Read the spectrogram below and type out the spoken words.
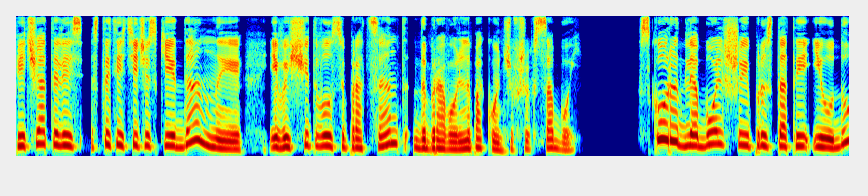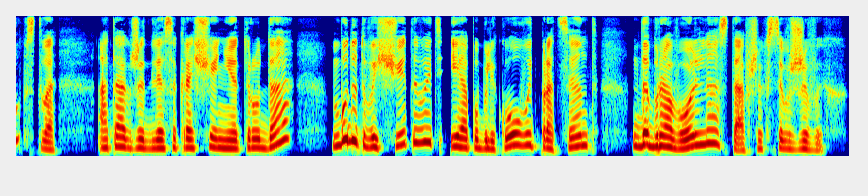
Печатались статистические данные и высчитывался процент добровольно покончивших с собой. Скоро для большей простоты и удобства, а также для сокращения труда, будут высчитывать и опубликовывать процент добровольно оставшихся в живых.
